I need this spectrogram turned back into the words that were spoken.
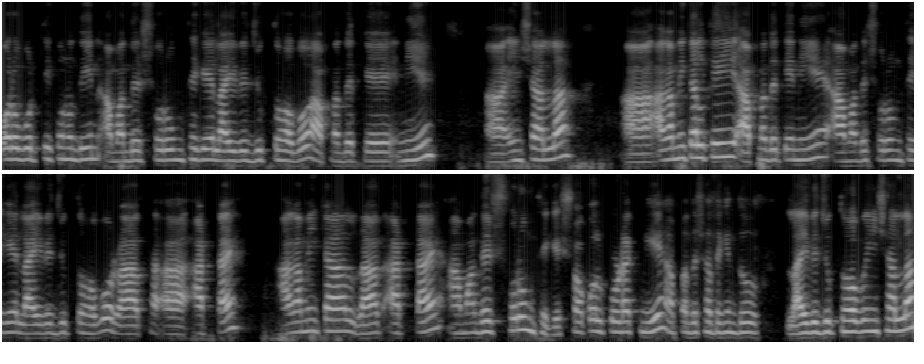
পরবর্তী কোনো দিন আমাদের শোরুম থেকে লাইভে যুক্ত হব আপনাদেরকে নিয়ে ইনশাআল্লাহ। আগামীকালকেই আপনাদেরকে নিয়ে আমাদের শোরুম থেকে লাইভে যুক্ত হব রাত আটটায়। আগামীকাল রাত আটটায় আমাদের শোরুম থেকে সকল প্রোডাক্ট নিয়ে আপনাদের সাথে কিন্তু লাইভে যুক্ত হব ইনশাল্লাহ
